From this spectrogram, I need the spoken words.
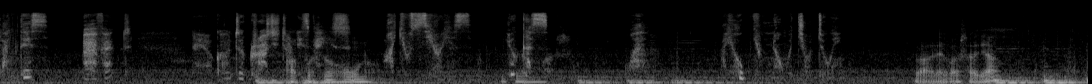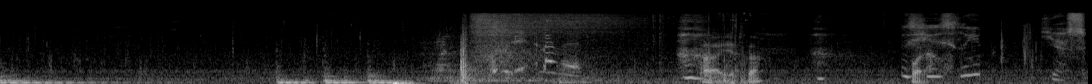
Like this? Perfect. Now you're going to crush it Ah, his pues no, uno. Are you serious? Lucas, hope you know what you're doing. Vale, vas allá. Ahí está. Fuera. she asleep? Yes,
